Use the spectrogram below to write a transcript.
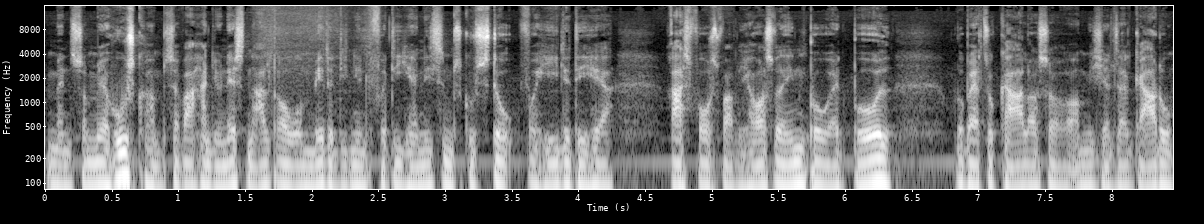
men som jeg husker ham, så var han jo næsten aldrig over midterlinjen, fordi han ligesom skulle stå for hele det her restforsvar. Vi har også været inde på, at både Roberto Carlos og Michel Salgado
